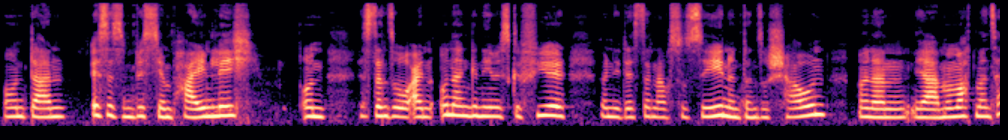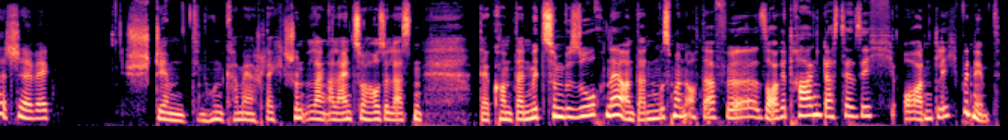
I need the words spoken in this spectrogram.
Und dann ist es ein bisschen peinlich. Und es ist dann so ein unangenehmes Gefühl, wenn die das dann auch so sehen und dann so schauen. Und dann, ja, man macht man es halt schnell weg. Stimmt, den Hund kann man ja schlecht stundenlang allein zu Hause lassen. Der kommt dann mit zum Besuch, ne? Und dann muss man auch dafür Sorge tragen, dass der sich ordentlich benimmt.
